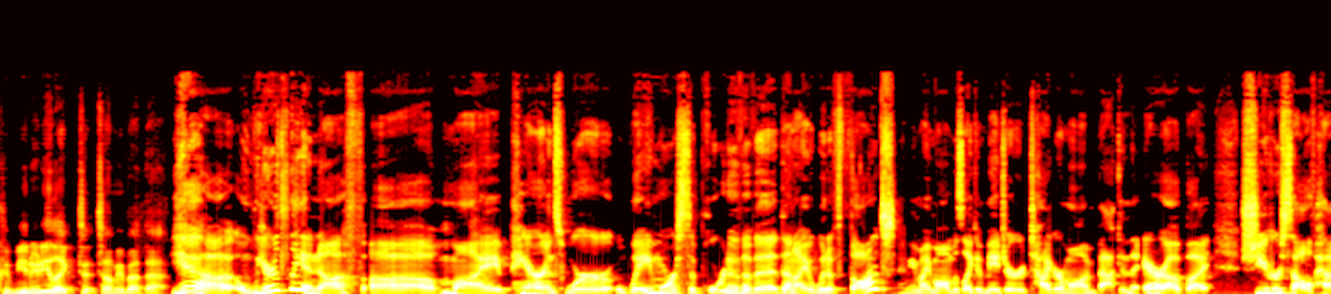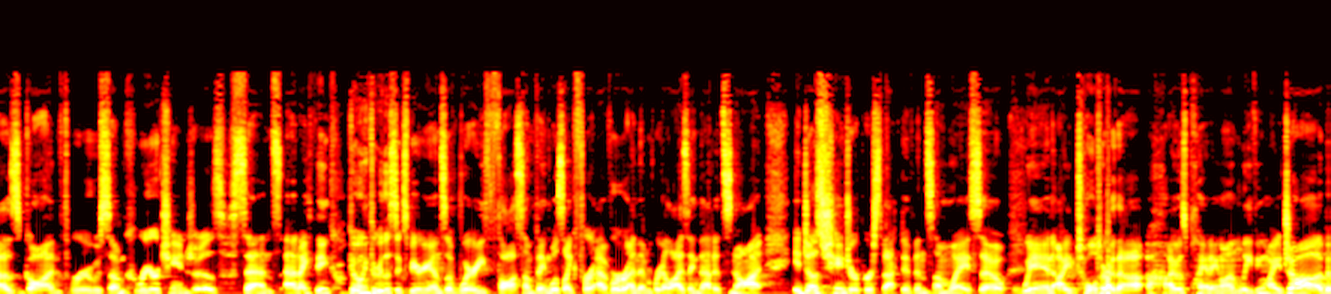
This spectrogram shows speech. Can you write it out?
community? Like, t- tell me about that. Yeah, weirdly enough, uh, my parents were way more supportive of it than I would have thought. I mean, my mom was like a major tiger mom back in the era, but she herself has gone through some career changes since. And I think going through this experience of where you thought something was like forever and then realizing that it's not, it does change your perspective in some way. So when I told her that I was planning on leaving my job,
